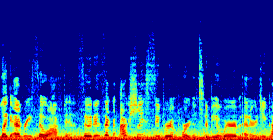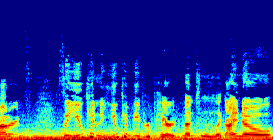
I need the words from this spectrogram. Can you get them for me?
like every so often. So it is actually super important to be aware of energy patterns. So you can, you can be prepared mentally. Like I know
